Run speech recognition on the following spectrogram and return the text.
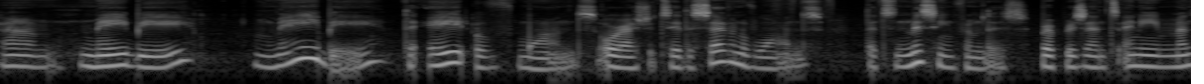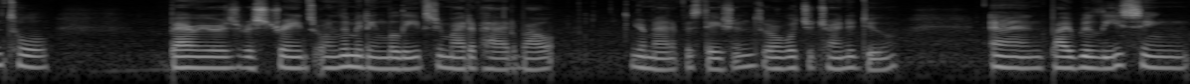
Um, maybe maybe the Eight of Wands, or I should say the Seven of Wands, that's missing from this represents any mental barriers, restraints, or limiting beliefs you might have had about your manifestations or what you're trying to do. And by releasing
